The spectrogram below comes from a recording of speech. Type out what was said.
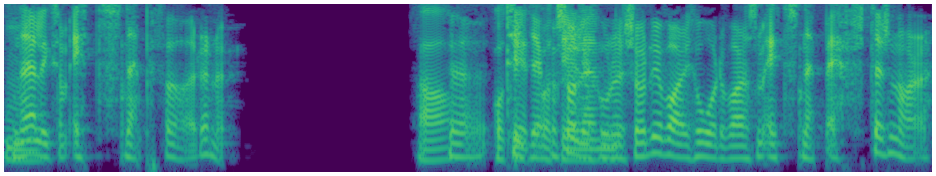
Mm. Den är liksom ett snäpp före nu. ja. Eh, och Tidigare till en- konsolgenerationer så har det varit hårdvara som ett snäpp efter snarare.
